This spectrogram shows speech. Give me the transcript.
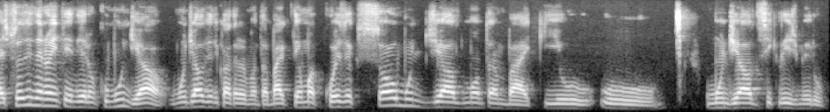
As pessoas ainda não entenderam que o Mundial, o Mundial de 24 horas de mountain bike, tem uma coisa que só o Mundial de mountain bike e o, o o Mundial de Ciclismo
